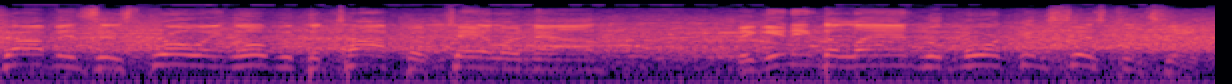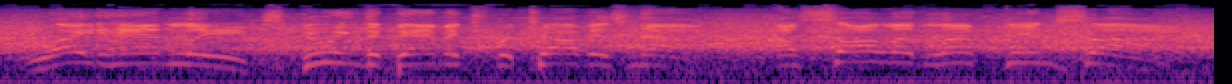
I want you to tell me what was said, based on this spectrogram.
Chavez is throwing over the top of Taylor now, beginning to land with more consistency. Right hand leads, doing the damage for Chavez now. A solid left inside.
